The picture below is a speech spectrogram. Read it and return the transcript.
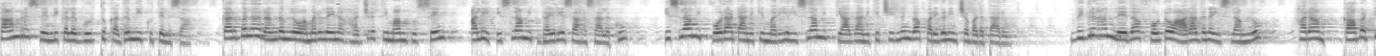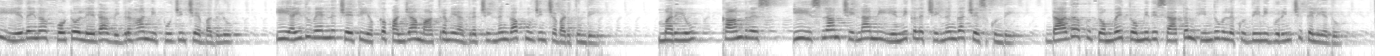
కాంగ్రెస్ ఎన్నికల గుర్తు కథ మీకు తెలుసా? కర్బలా రంగంలో అమరులైన హజ్రత్ ఇమాం హుస్సేన్ అలీ ఇస్లామిక్ ధైర్య సాహసాలకు ఇస్లామిక్ పోరాటానికి మరియు ఇస్లామిక్ త్యాగానికి చిహ్నంగా పరిగణించబడతారు. విగ్రహం లేదా ఫోటో ఆరాధన ఇస్లాంలో హరాం కాబట్టి ఏదైనా ఫోటో లేదా విగ్రహాన్ని పూజించే బదులు ఈ ఐదు వేళ్ళ చేతి యొక్క పంజా మాత్రమే అగ్రచిహ్నంగా పూజించబడుతుంది. మరియు కాంగ్రెస్ ఈ ఇస్లాం చిహ్నాన్ని ఎన్నికల చిహ్నంగా చేసుకుంది. దాదాపు తొంభై తొమ్మిది శాతం హిందువులకు దీని గురించి తెలియదు.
